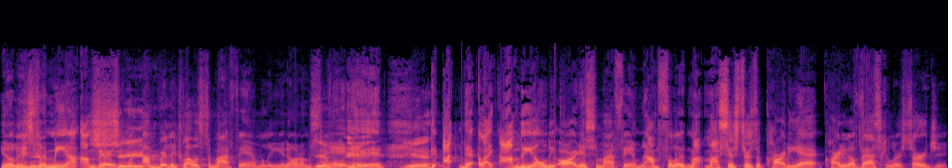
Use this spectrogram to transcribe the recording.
you know, at least for me, I, I'm very, Shit. I'm really close to my family. You know what I'm saying? yeah, and yeah. th- I- that- like I'm the only artist in my family. I'm full of my, my sister's a cardiac cardiovascular surgeon.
